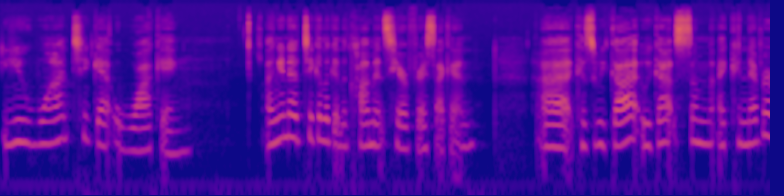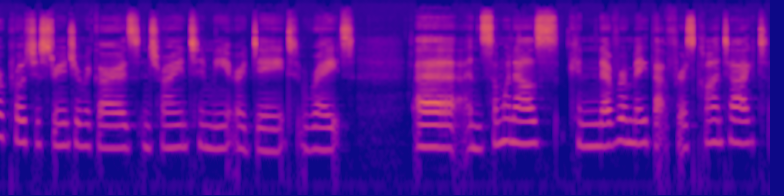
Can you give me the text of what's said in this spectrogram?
You want to get walking. I'm gonna take a look in the comments here for a second, because uh, we got we got some. I can never approach a stranger in regards in trying to meet or date, right? Uh, and someone else can never make that first contact.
